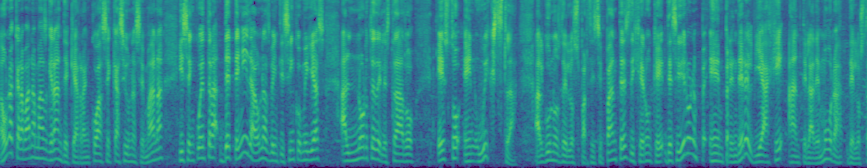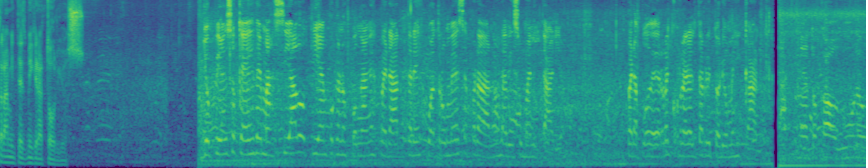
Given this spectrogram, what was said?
a una caravana más grande que arrancó hace casi una semana y se encuentra detenida a unas 25 millas al norte del estado, esto en Wixla. Algunos de los participantes dijeron que decidieron emprender el viaje ante la demora de los trámites migratorios. Yo pienso que es demasiado tiempo que nos pongan a esperar tres, cuatro meses para darnos la visa humanitaria, para poder recorrer el territorio mexicano. Me ha tocado duro,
